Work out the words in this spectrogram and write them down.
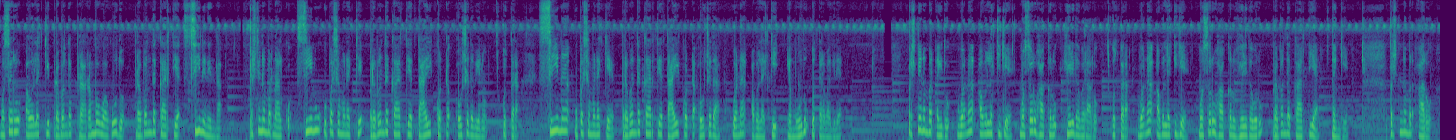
ಮೊಸರು ಅವಲಕ್ಕಿ ಪ್ರಬಂಧ ಪ್ರಾರಂಭವಾಗುವುದು ಪ್ರಬಂಧಕಾರ್ತಿಯ ಸೀನಿನಿಂದ. ಪ್ರಶ್ನೆ ನಂಬರ್ ನಾಲ್ಕು. ಸೀನು ಉಪಶಮನಕ್ಕೆ ಪ್ರಬಂಧಕಾರ್ತಿಯ ತಾಯಿ ಕೊಟ್ಟ ಔಷಧವೇನು? ಉತ್ತರ. ಸೀನ ಉಪಶಮನಕ್ಕೆ ಪ್ರಬಂಧಕಾರ್ತಿಯ ತಾಯಿ ಕೊಟ್ಟ ಔಷಧ ವನ ಅವಲಕ್ಕಿ ಎಂಬುದು ಉತ್ತರವಾಗಿದೆ. ಪ್ರಶ್ನೆ ನಂಬರ್ ಐದು. ವನ ಅವಲಕ್ಕಿಗೆ ಮೊಸರು ಹಾಕಲು ಹೇಳಿದವರಾರು? ಉತ್ತರ. ವನ ಅವಲಕ್ಕಿಗೆ ಮೊಸರು ಹಾಕಲು ಹೇಳಿದವರು ಪ್ರಬಂಧಕಾರ್ತಿಯ ತಂಗಿ. ಪ್ರಶ್ನೆ ನಂಬರ್ ಆರು.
